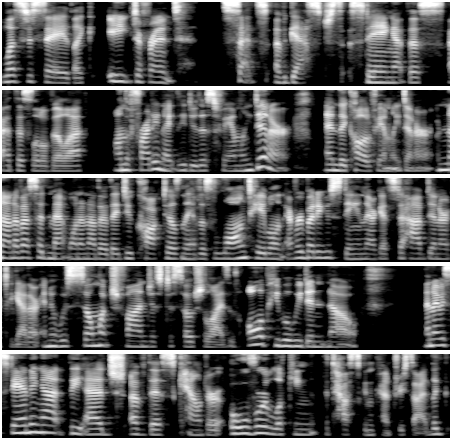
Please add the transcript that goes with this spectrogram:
let's just say, like eight different sets of guests staying at this at this little villa. On the Friday night, they do this family dinner and they call it a family dinner. None of us had met one another. They do cocktails and they have this long table, and everybody who's staying there gets to have dinner together. And it was so much fun just to socialize with all people we didn't know. And I was standing at the edge of this counter overlooking the Tuscan countryside, like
